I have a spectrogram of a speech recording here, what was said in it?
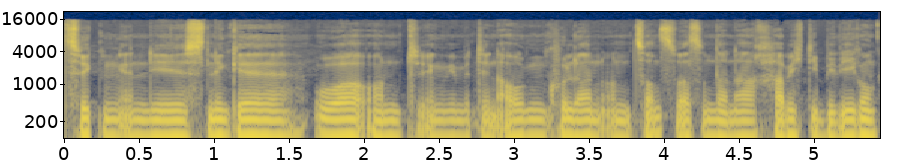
Zwicken in das linke Ohr und irgendwie mit den Augen kullern und sonst was und danach habe ich die Bewegung.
